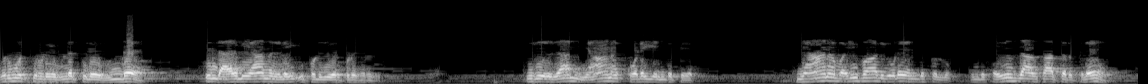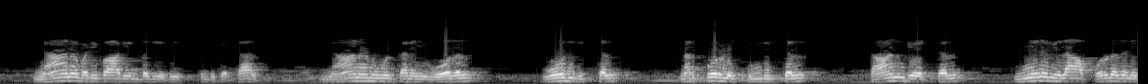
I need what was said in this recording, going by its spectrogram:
குருமூர்த்தியுடைய உள்ளத்திலே உண்ட இந்த அருமையான நிலை இப்பொழுது ஏற்படுகிறது. இதுதான் ஞான கொடை என்று பெயர். ஞான வழிபாடு கூட என்று சொல்லும். இந்த சைவதான் சாத்திரத்திலே ஞான வழிபாடு என்பது எது என்று கேட்டால் ஞான நூல் தனை ஓதல் ஓதுவித்தல் நற்பொருளை சிந்தித்தல் தான் கேட்டல் ஈனமிலா பொருளதனை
